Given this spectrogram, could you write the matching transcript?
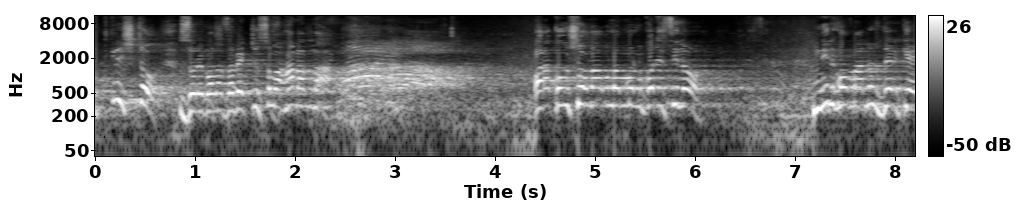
উৎকৃষ্ট জোরে বলা যাবে একটু সুবহান আল্লাহ ওরা কৌশল অবলম্বন করেছিল। নিরীহ মানুষদেরকে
